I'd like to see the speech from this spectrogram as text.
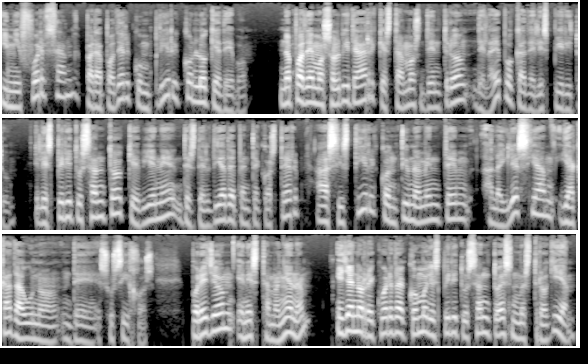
y mi fuerza para poder cumplir con lo que debo. No podemos olvidar que estamos dentro de la época del Espíritu, el Espíritu Santo que viene desde el día de Pentecostés a asistir continuamente a la Iglesia y a cada uno de sus hijos. Por ello, en esta mañana, ella nos recuerda cómo el Espíritu Santo es nuestro guía,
